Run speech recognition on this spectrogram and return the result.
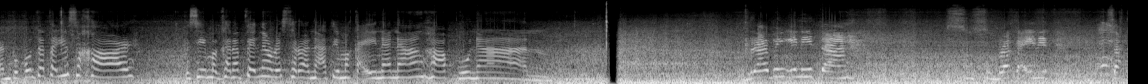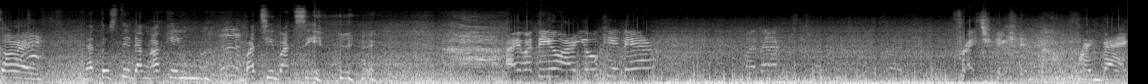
Ayan, pupunta tayo sa car. Kasi maghanap tayo ng restaurant na ating ng hapunan. Grabing inita. Su- Sobra kainit sa car. Natusted ang aking batsi-batsi. Hi, Mateo. Are you okay there? My back. Fried chicken. Fried back.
